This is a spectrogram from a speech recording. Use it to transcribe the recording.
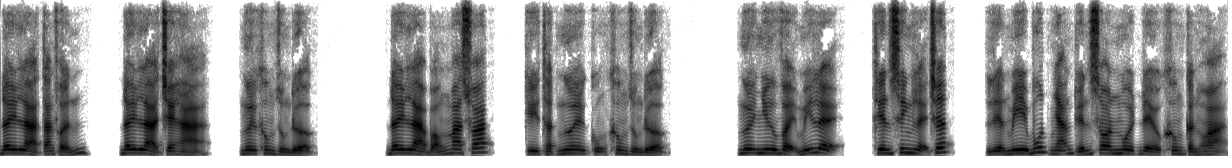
Đây là tan phấn, đây là che hà, ngươi không dùng được. Đây là bóng ma soát, kỳ thật ngươi cũng không dùng được. Ngươi như vậy mỹ lệ, thiên sinh lệ chất, liền mi bút nhãn tuyến son môi đều không cần họa,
